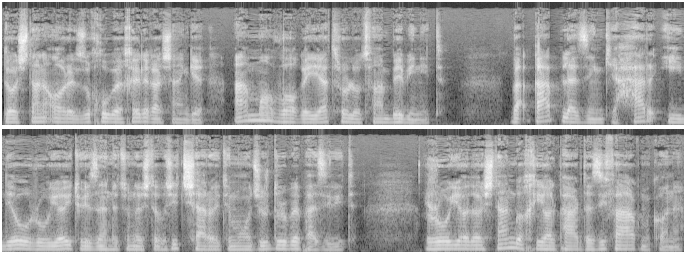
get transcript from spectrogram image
داشتن آرزو خوبه خیلی قشنگه. اما واقعیت رو لطفا ببینید. و قبل از اینکه هر ایده و رویایی توی ذهنتون داشته باشید شرایط موجود رو بپذیرید. رویا داشتن با خیال پردازی فرق می‌کنه.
